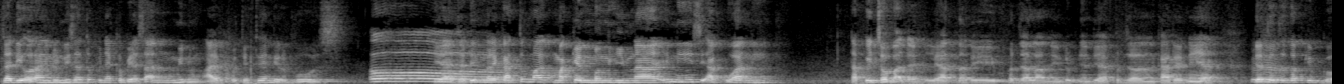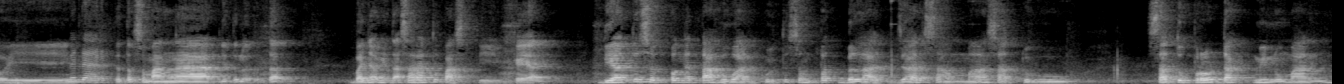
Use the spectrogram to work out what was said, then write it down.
Jadi orang Indonesia tuh punya kebiasaan minum air putih itu yang direbus. oh Ya, jadi mereka tuh mak- makin menghina ini si Aqua nih. Tapi coba deh lihat dari perjalanan hidupnya dia, perjalanan karirnya ya. Dia tuh tetap keep going. Benar. Tetap semangat gitu loh, tetap banyak minta saran tuh pasti. Kayak dia tuh sepengetahuanku tuh sempat belajar sama satu satu produk minuman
